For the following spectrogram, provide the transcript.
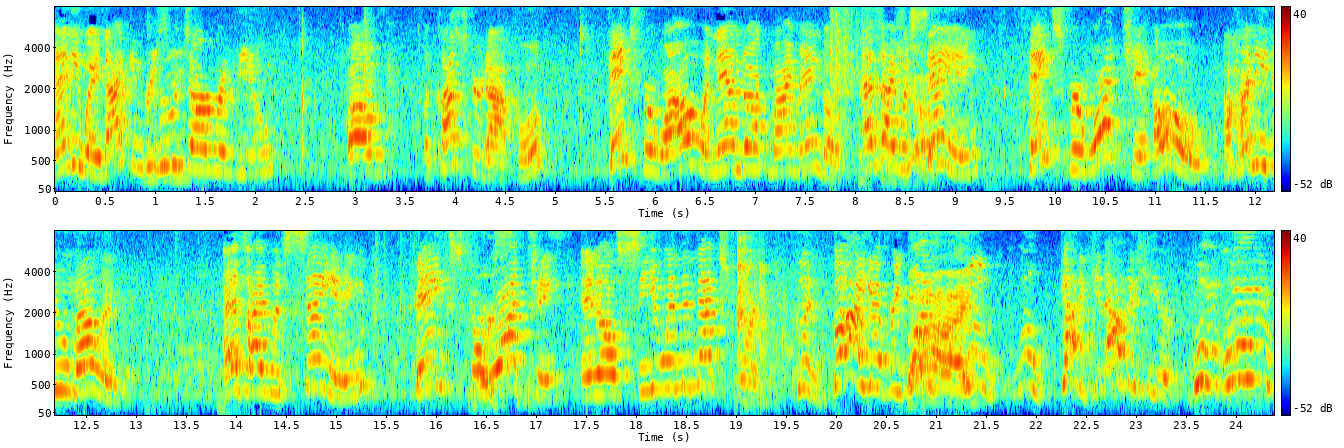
anyway, that concludes our review of a custard apple. Thanks for wow, a Nam Dok Mai Mango. As I was saying, thanks for watching. Oh, a honeydew melon. As I was saying, thanks for watching, and I'll see you in the next one. Goodbye, everyone. Bye. Whoa, whoa, gotta get out of here. Boom, boom.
